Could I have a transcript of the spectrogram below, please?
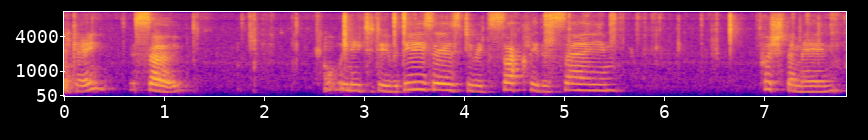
Okay, so what we need to do with these is do exactly the same. Push them in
